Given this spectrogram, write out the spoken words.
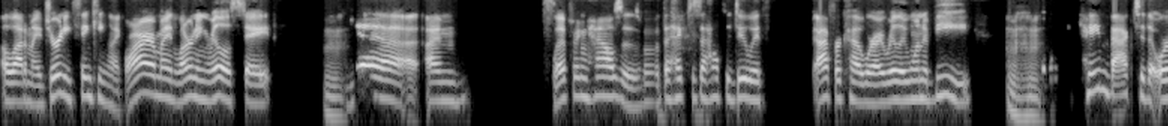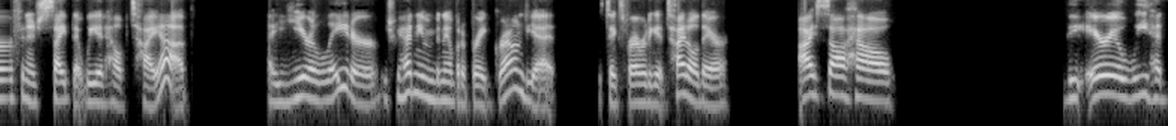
a lot of my journey, thinking, like, why am I learning real estate? Mm. Yeah, I'm flipping houses. What the heck does that have to do with Africa where I really want to be? Mm-hmm. Came back to the orphanage site that we had helped tie up a year later, which we hadn't even been able to break ground yet, it takes forever to get title there. I saw how the area we had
